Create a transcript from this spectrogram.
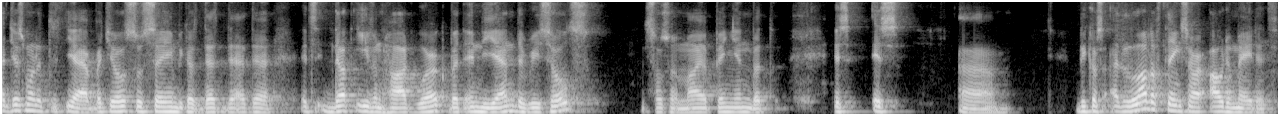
I just wanted to yeah. But you're also saying because that the, the it's not even hard work, but in the end the results. It's also in my opinion, but is is um, because a lot of things are automated.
